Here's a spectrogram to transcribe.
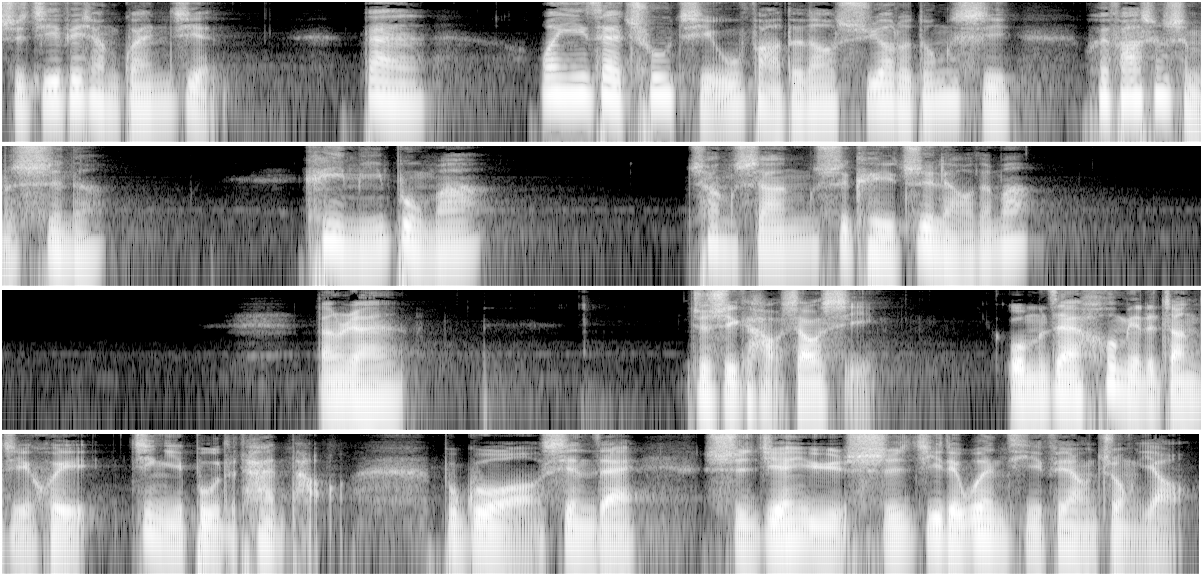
时机非常关键，但万一在初期无法得到需要的东西，会发生什么事呢？可以弥补吗？创伤是可以治疗的吗？当然，这是一个好消息。我们在后面的章节会进一步的探讨。不过，现在时间与时机的问题非常重要。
